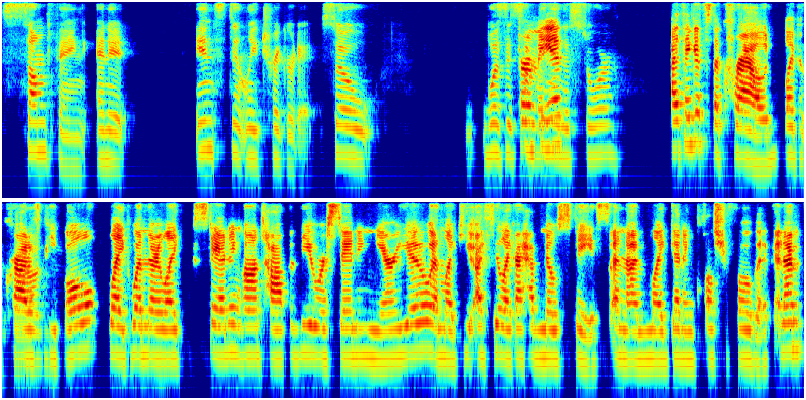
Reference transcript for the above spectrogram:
something and it instantly triggered it. So was it for something me, in the store? I think it's the crowd, like a crowd of people, like when they're like standing on top of you or standing near you, and like you, I feel like I have no space, and I'm like getting claustrophobic, and I'm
